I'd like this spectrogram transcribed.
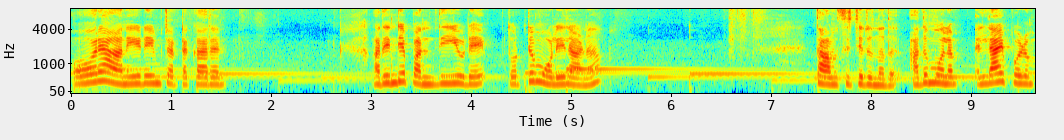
ഓരോ ആനയുടെയും ചട്ടക്കാരൻ അതിന്റെ പന്തിയുടെ തൊട്ടു മുകളിലാണ് താമസിച്ചിരുന്നത്. അതുമൂലം എല്ലായ്പ്പോഴും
